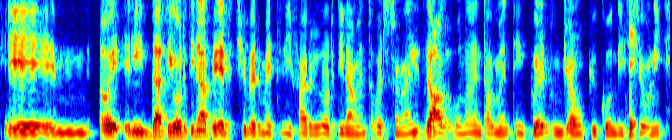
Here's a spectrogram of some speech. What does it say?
e, ehm, e, il dati ordina per ci permette di fare l'ordinamento personalizzato fondamentalmente in cui aggiungiamo più condizioni. Sì.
